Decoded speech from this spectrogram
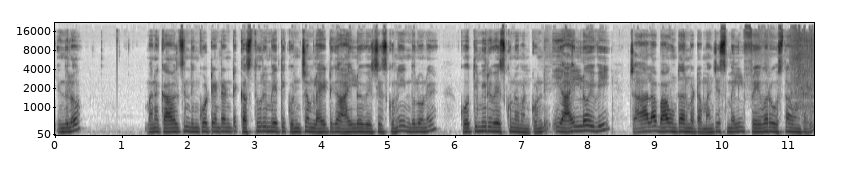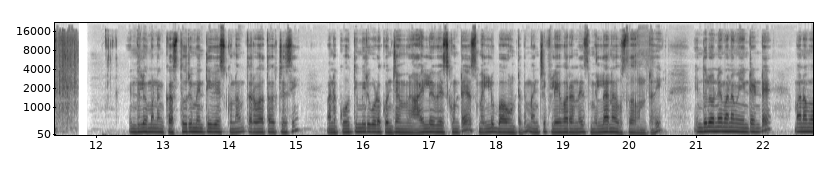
ఇందులో మనకు కావాల్సింది ఇంకోటి ఏంటంటే కస్తూరి మేతి కొంచెం లైట్గా ఆయిల్లో వేసేసుకొని ఇందులోనే కొత్తిమీర వేసుకున్నాం అనుకోండి. ఈ ఆయిల్లో ఇవి చాలా బాగుంటుంది అనమాట మంచి స్మెల్ ఫ్లేవర్ వస్తూ ఉంటుంది. ఇందులో మనం కస్తూరి మెంతి వేసుకున్నాం. తర్వాత వచ్చేసి మన కొత్తిమీర కూడా కొంచెం ఆయిల్లో వేసుకుంటే స్మెల్ బాగుంటుంది. మంచి ఫ్లేవర్ అనేది స్మెల్ అనేది వస్తూ ఉంటుంది. ఇందులోనే మనం ఏంటంటే మనము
